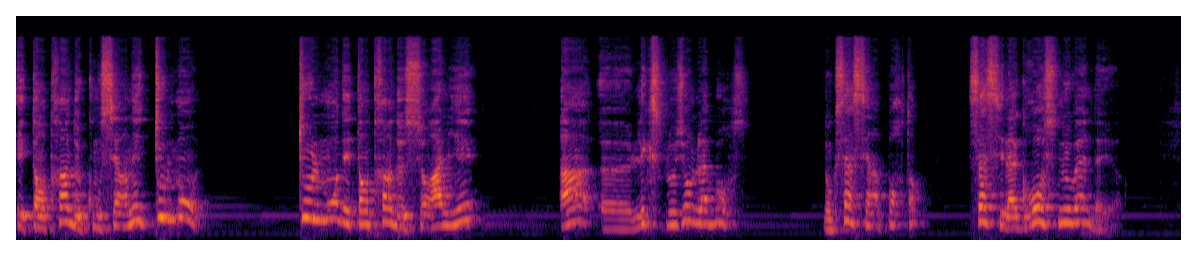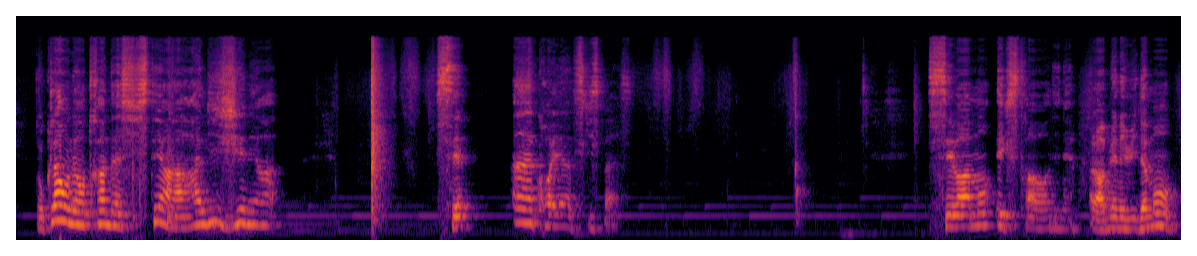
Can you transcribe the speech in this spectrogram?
est en train de concerner tout le monde. Tout le monde est en train de se rallier à euh, l'explosion de la bourse. Donc ça, c'est important. Ça, c'est la grosse nouvelle d'ailleurs. Donc là, on est en train d'assister à un rallye général. C'est incroyable ce qui se passe. C'est vraiment extraordinaire. Alors bien évidemment,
